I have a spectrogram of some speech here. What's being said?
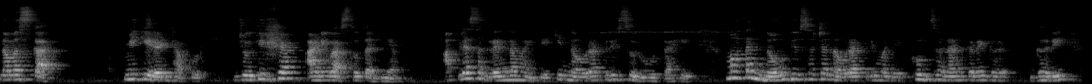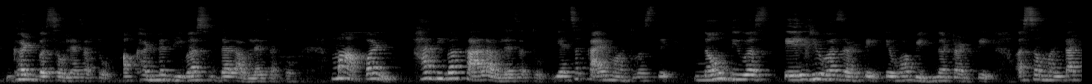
नमस्कार. मी किरण ठाकूर ज्योतिष्य आणि वास्तुतज्ञ. आपल्या सगळ्यांना माहिती आहे की नवरात्री सुरू होत आहे. मग आता नऊ दिवसाच्या नवरात्रीमध्ये खूप जणांकडे घ- घरी घट बसवला जातो. अखंड दिवा सुद्धा लावला जातो. मग आपण हा दिवा का लावला जातो? याचं काय महत्त्व असते? नऊ दिवस तेल जेव्हा जळते तेव्हा विघ्न टळते. असं म्हणतात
